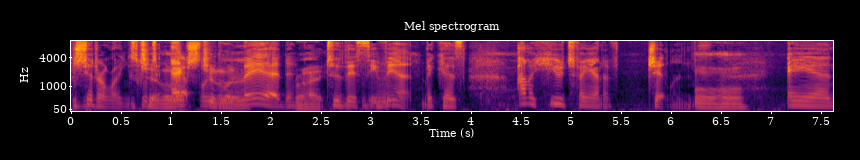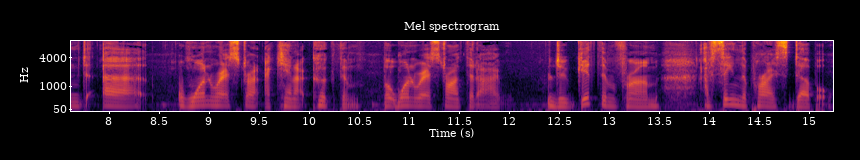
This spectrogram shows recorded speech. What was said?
chitterlings, which Chitterling- actually chitterlings. led Right. to this event because I'm a huge fan of chitlins. Mm-hmm. And uh, one restaurant, I cannot cook them, but one restaurant that I do get them from, I've seen the price double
